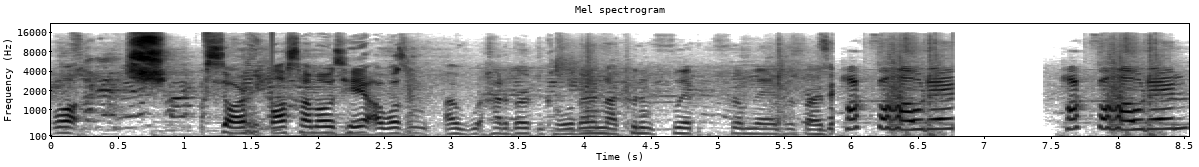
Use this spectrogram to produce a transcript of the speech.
What? Sorry. Last time I was here, I wasn't. I had a broken collarbone and I couldn't flip from there to the front. Huck for Holden. Huck for Holden.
